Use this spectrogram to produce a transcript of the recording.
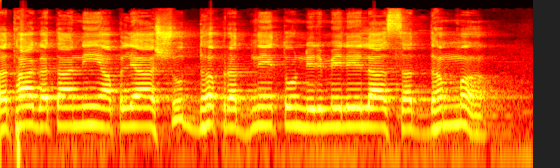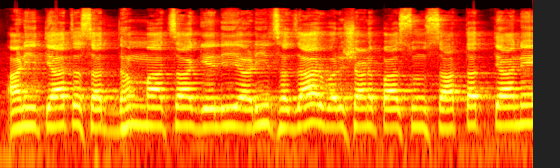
तथागतांनी आपल्या शुद्ध प्रज्ञेतून निर्मिलेला सद्धम्म आणि त्याच सद्धम्माचा गेली अडीच हजार वर्षांपासून सातत्याने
